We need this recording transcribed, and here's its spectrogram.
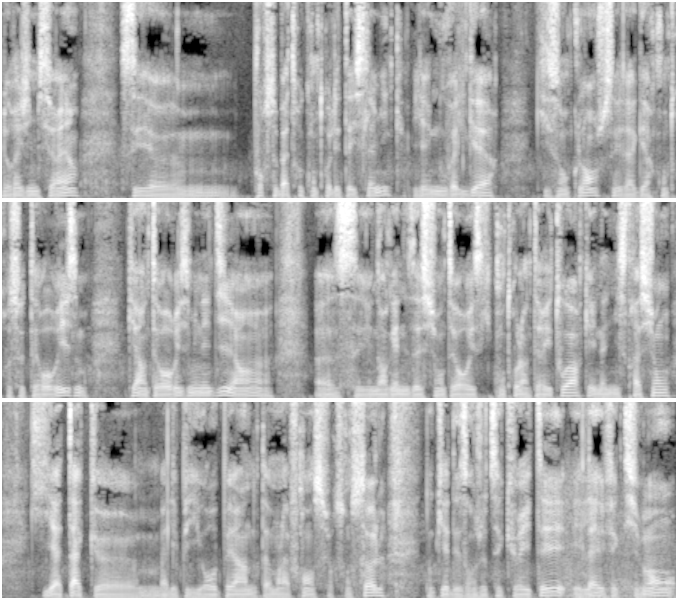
le régime syrien. C'est pour se battre contre l'État islamique. Il y a une nouvelle guerre qui s'enclenche. C'est la guerre contre ce terrorisme, qui est un terrorisme inédit. Hein. C'est une organisation terroriste qui contrôle un territoire, qui a une administration, qui attaque bah, les pays européens, notamment la France, sur son sol. Donc il y a des enjeux de sécurité. Et là, effectivement,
